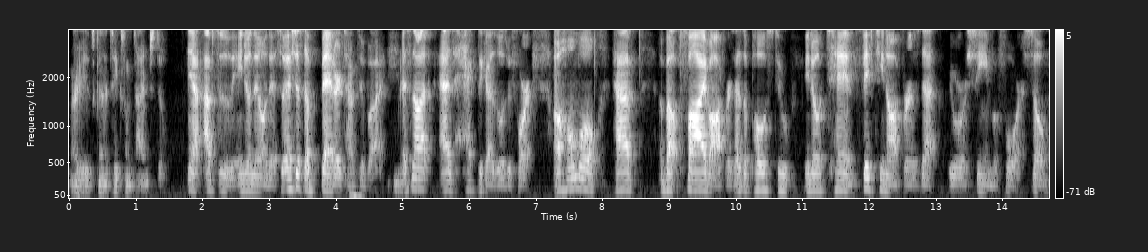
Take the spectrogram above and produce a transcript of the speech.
right? It's gonna take some time still. Yeah, absolutely. Angel nailed it. So it's just a better time to buy. Yeah. It's not as hectic as it was before. A home will have about five offers as opposed to, you know, 10, 15 offers that we were seeing before. So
